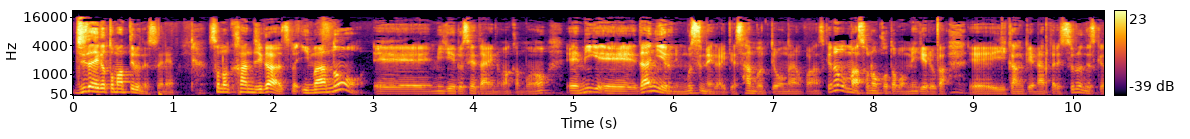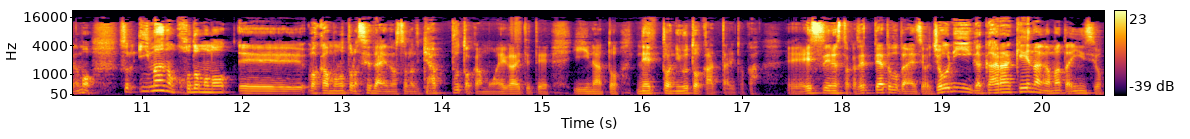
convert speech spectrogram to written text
時代が止まってるんですよね。その感じが、その今の、えー、ミゲル世代の若者、えー、ミゲ、えー、ダニエルに娘がいて、サムって女の子なんですけども、まあその言葉もミゲルが、えー、いい関係になったりするんですけども、その今の子供の、えー、若者との世代のそのギャップとかも描いてていいなと。ネットに疎かったりとか、えー、SNS とか絶対やったことないんですよ。ジョニーがガラケーなんがまたいいんですよ。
